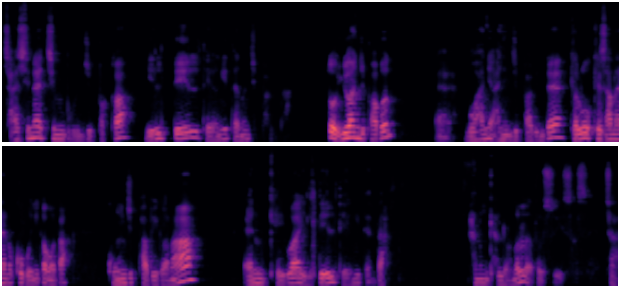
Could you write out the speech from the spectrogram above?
자신의 진부분집합과 1대1 대응이 되는 집합이다. 또 유한집합은 예, 무한이 아닌 집합인데 결국 계산해 놓고 보니까 뭐다? 공집합이거나 nk와 1대1 대응이 된다. 하는 결론을 얻을 수 있었어요. 자,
